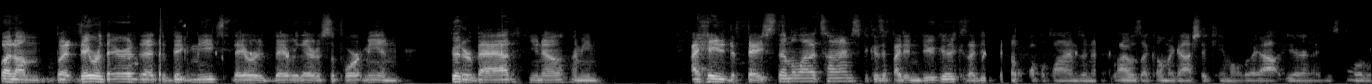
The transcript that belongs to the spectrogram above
But um, but they were there at the big meets. They were they were there to support me, and good or bad, you know. I mean, I hated to face them a lot of times because if I didn't do good, because I did fail a couple times, and I was like, oh my gosh, they came all the way out here, and I just totally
